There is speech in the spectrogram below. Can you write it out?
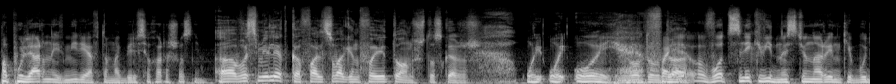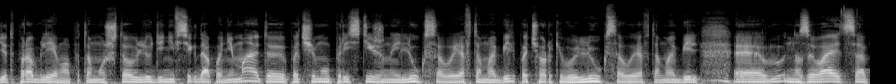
популярный в мире автомобиль, все хорошо с ним. А восьмилетка Volkswagen Phaeton, что скажешь? Ой-ой-ой, вот, Фа... да. вот с ликвидностью на рынке будет проблема, потому что люди не всегда понимают, э, почему престижный люксовый автомобиль, подчеркиваю, люксовый автомобиль э, называется,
